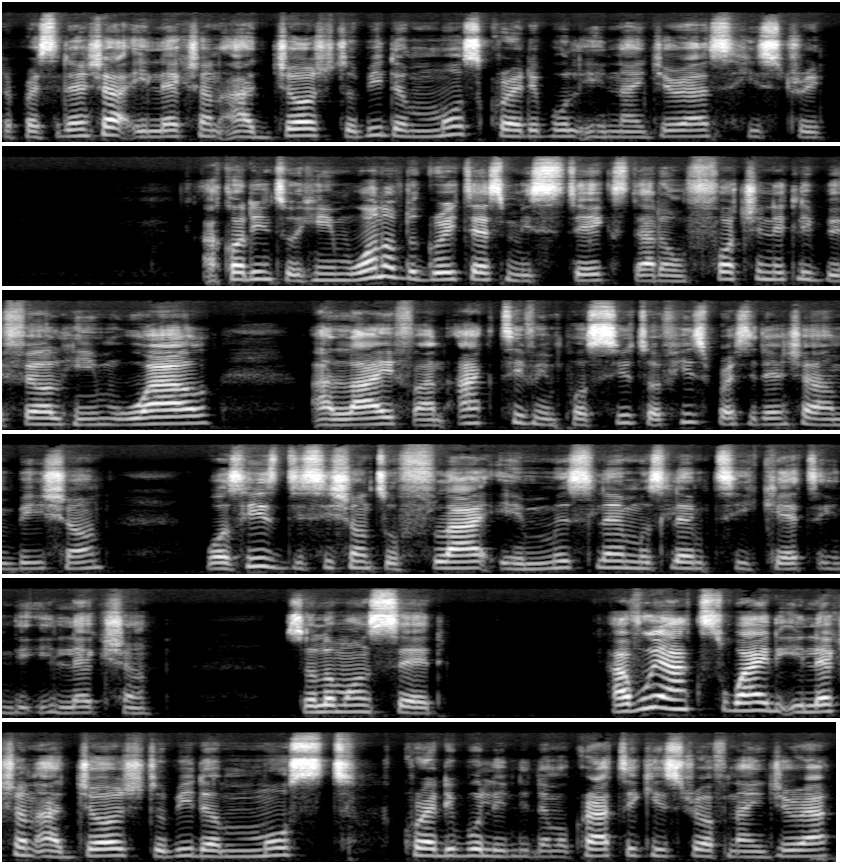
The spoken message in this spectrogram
the presidential election adjudged to be the most credible in Nigeria's history. According to him, one of the greatest mistakes that unfortunately befell him while alive and active in pursuit of his presidential ambition was his decision to fly a Muslim Muslim ticket in the election. Solomon said, Have we asked why the election adjudged to be the most credible in the democratic history of Nigeria,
